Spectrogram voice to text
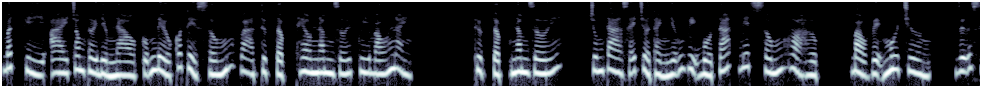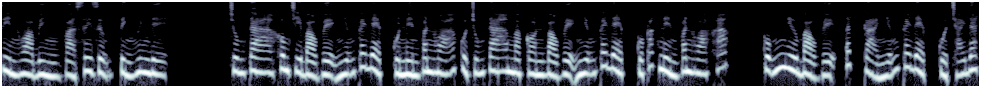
bất kỳ ai trong thời điểm nào cũng đều có thể sống và thực tập theo năm giới quý báu này. Thực tập năm giới, chúng ta sẽ trở thành những vị Bồ Tát biết sống hòa hợp, bảo vệ môi trường, giữ gìn hòa bình và xây dựng tình huynh đệ. Chúng ta không chỉ bảo vệ những cái đẹp của nền văn hóa của chúng ta mà còn bảo vệ những cái đẹp của các nền văn hóa khác, cũng như bảo vệ tất cả những cái đẹp của trái đất.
